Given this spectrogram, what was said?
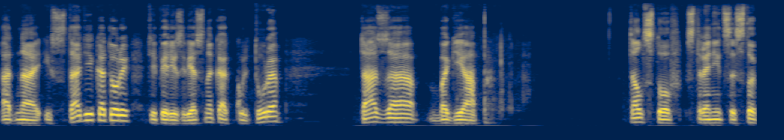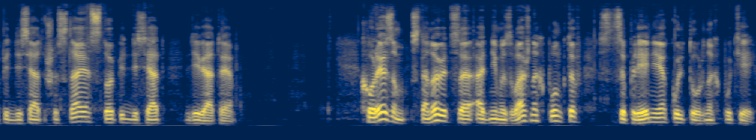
одна из стадий которой теперь известна как культура Таза-Багиап. Толстов, страницы 156-159. Хорезм становится одним из важных пунктов сцепления культурных путей.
